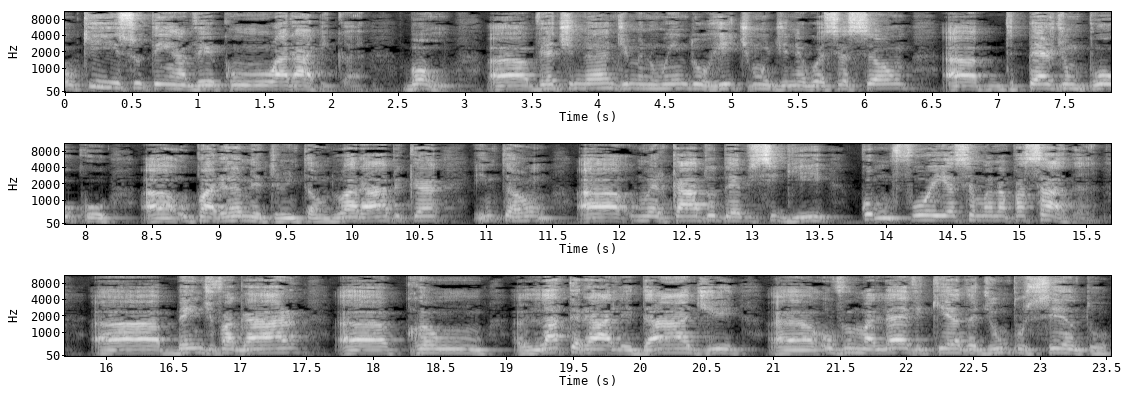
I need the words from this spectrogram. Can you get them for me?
o que isso tem a ver com o Arábica? Bom, uh, Vietnã diminuindo o ritmo de negociação, uh, perde um pouco uh, o parâmetro então do Arábica, então uh, o mercado deve seguir como foi a semana passada. bem devagar, com lateralidade, houve uma leve queda de 1%,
